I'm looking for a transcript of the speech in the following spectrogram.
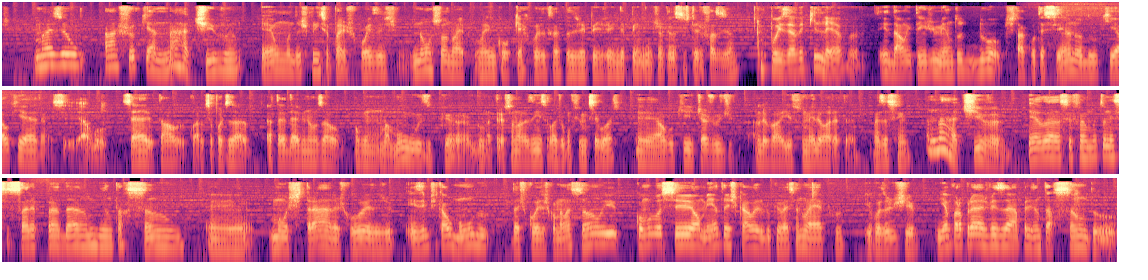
Mas eu acho que a narrativa é uma das principais coisas, não só no épico, mas em qualquer coisa que você vai fazer de RPG, independente do que você esteja fazendo. Pois ela é que leva e dá um entendimento do que está acontecendo, do que é o que é, né? Se é algo sério e tal. Claro que você pode usar, até deve não usar alguma música, alguma trilha sonorazinha, sei lá, de algum filme que você gosta. É algo que te ajude a levar isso melhor até. Mas assim, a narrativa ela se faz muito necessária para dar ambientação, é, mostrar as coisas, exemplificar o mundo das coisas como elas são e como você aumenta a escala do que vai ser no épico e coisas do tipo. E a própria, às vezes, a apresentação do.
